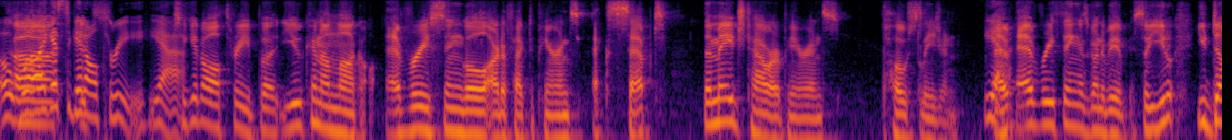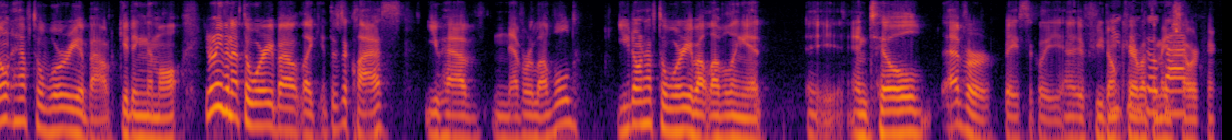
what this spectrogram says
Oh, well, I Uh, guess to get all three, yeah. To get all three, but you can unlock every single artifact appearance except the Mage Tower appearance post Legion. Yeah. Everything is going to be so you you don't have to worry about getting them all. You don't even have to worry about like if there's a class you have never leveled, you don't have to worry about leveling it uh, until ever basically if you don't You care about the Mage Tower appearance.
